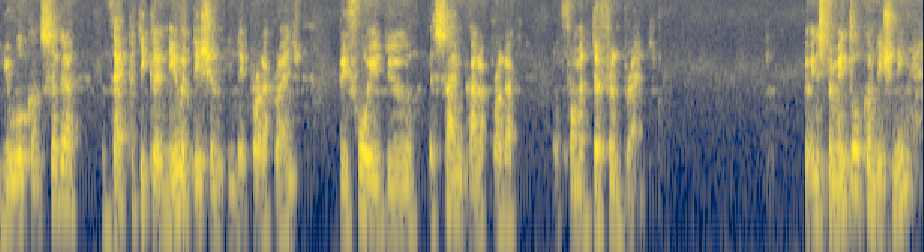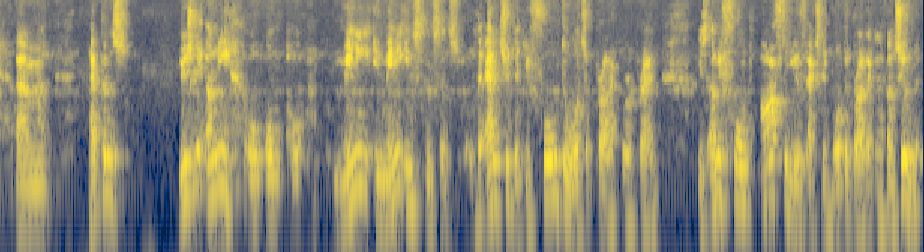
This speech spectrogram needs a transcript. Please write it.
you will consider that particular new addition in their product range before you do the same kind of product from a different brand. Your instrumental conditioning um, happens usually only or, or, or, many in many instances the attitude that you form towards a product or a brand is only formed after you've actually bought the product and consumed it.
